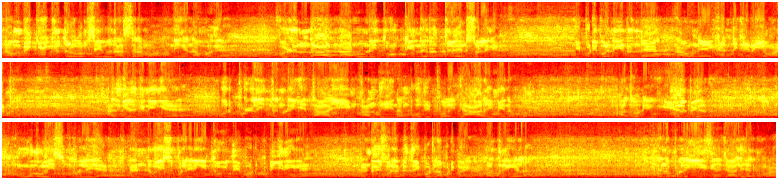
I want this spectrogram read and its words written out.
நம்பிக்கைக்கு துரோகம் செய்வதா சிரமம். நீங்க நம்புங்க. விழுந்தால் நான் உன்னை தூக்கி நிறுத்துவேன்னு சொல்லுங்க. இப்படி பண்ணிட்டு இருந்தேன் நான் உன்னை கண்டுக்கவே மாட்டேன். அதுக்கு எதுக்கு நீங்க ஒரு பிள்ளை தன்னுடைய தாயையும் தந்தையும் நம்புவதைப் போல யாரையுமே நம்பாது. அதோடைய இயல்பே அது. மூணு வயசு பிள்ளைய ரெண்டு வயசு பிள்ளைய நீங்கள் தூக்கி தூக்கி போட்டு பிடிக்கிறீங்களே? ரெண்டு வயசு பிள்ளை இப்படி தூக்கி போட்டுலாம் பிடிப்பாங்க? பார்த்துருக்கீங்களா என்ன பிள்ளை ஈஸியாக ஜாலியாக இருக்குமா?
